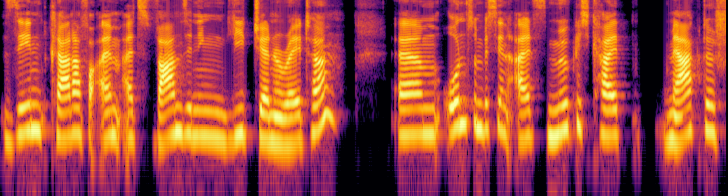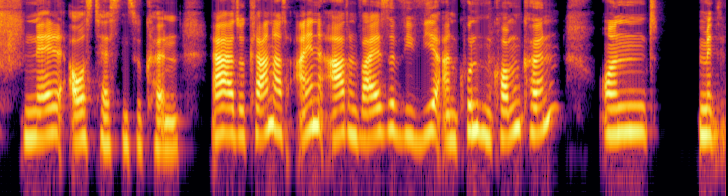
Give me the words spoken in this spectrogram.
sehen Klarna vor allem als wahnsinnigen Lead-Generator ähm, und so ein bisschen als Möglichkeit, Märkte schnell austesten zu können. Ja, also Klarna ist eine Art und Weise, wie wir an Kunden kommen können und mit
